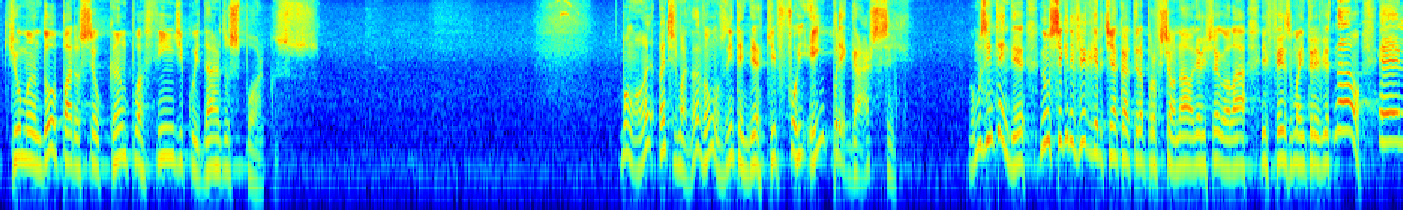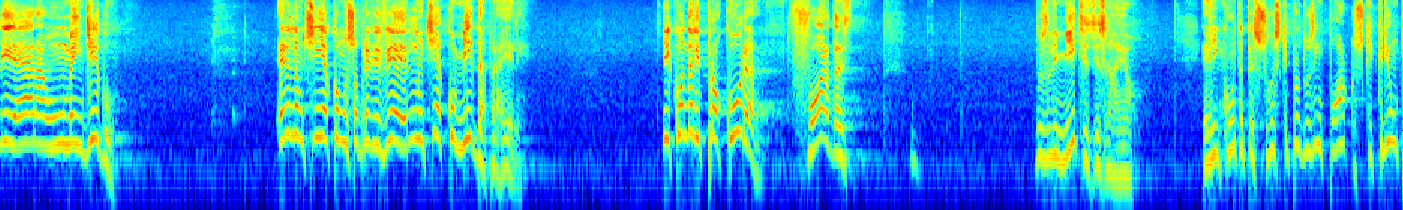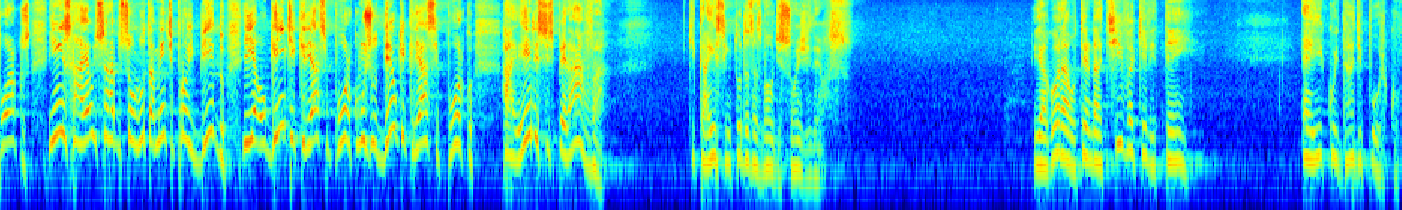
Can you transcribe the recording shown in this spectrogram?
que o mandou para o seu campo a fim de cuidar dos porcos. Bom, antes de mais nada, vamos entender aqui: foi empregar-se. Vamos entender, não significa que ele tinha carteira profissional, ele chegou lá e fez uma entrevista. Não, ele era um mendigo. Ele não tinha como sobreviver, ele não tinha comida para ele. E quando ele procura fora das, dos limites de Israel, ele encontra pessoas que produzem porcos, que criam porcos. E em Israel isso era absolutamente proibido. E alguém que criasse porco, um judeu que criasse porco, a ele se esperava que caíssem todas as maldições de Deus. E agora a alternativa que ele tem é ir cuidar de porco.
